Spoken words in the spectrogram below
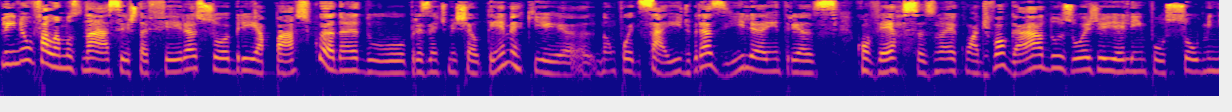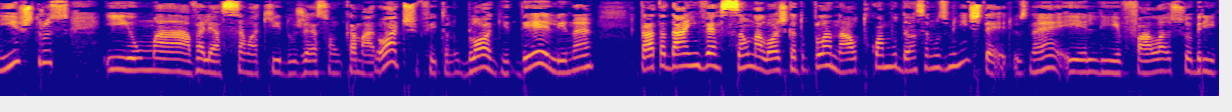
Plínio, falamos na sexta-feira sobre a Páscoa né, do presidente Michel Temer, que uh, não pôde sair de Brasília entre as conversas né, com advogados. Hoje ele impulsou ministros e uma avaliação aqui do Gerson Camarote, feita no blog dele, né? Trata da inversão na lógica do Planalto com a mudança nos ministérios, né? Ele fala sobre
